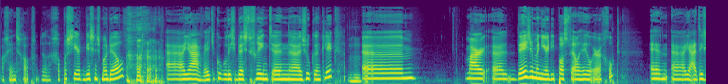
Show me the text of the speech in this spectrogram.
agentschap, een gepasseerd businessmodel. Eh ja, weet je, Google is je beste vriend en eh, zoek en klik. Mhm. Ehm, maar eh, deze manier die past wel heel erg goed. En ja, het is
